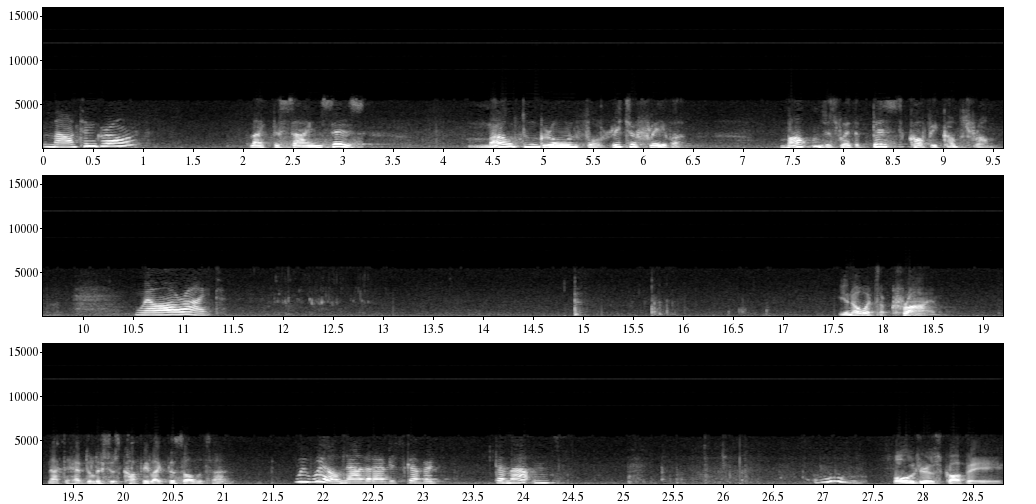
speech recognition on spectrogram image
Mountain grown? Like the sign says. Mountain grown for richer flavor. Mountains is where the best coffee comes from. Well, all right. You know, it's a crime not to have delicious coffee like this all the time. We will now that I've discovered the mountains. Ooh. Folgers Coffee,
